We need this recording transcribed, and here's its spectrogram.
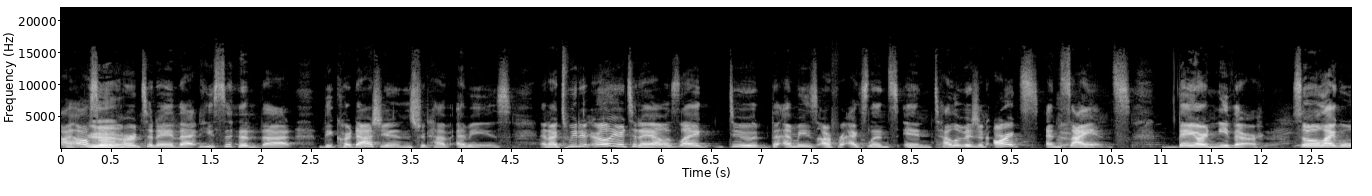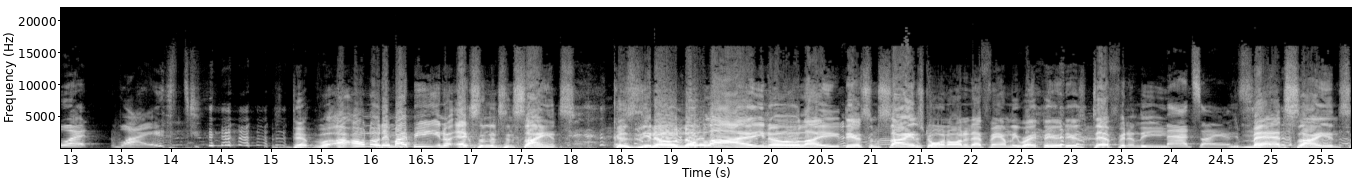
I also Yeah. heard today that he said that the Kardashians should have Emmys. And I tweeted earlier today, I was like, dude, the Emmys are for excellence in television arts and science. They are neither. So, like, what? Why? That, well, I don't know. They might be, you know, excellence in science. Because, you know, no lie, you know, like, there's some science going on in that family right there. There's definitely Mad science. mad science.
